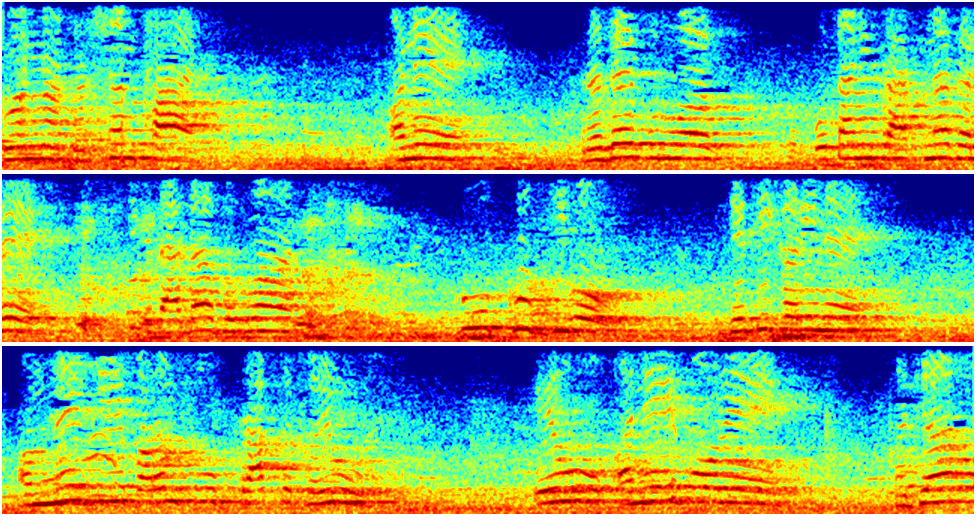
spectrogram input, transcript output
ભગવાનના દર્શન થાય અને હૃદયપૂર્વક પોતાની પ્રાર્થના કરે કે દાદા ભગવાન, ખૂબ ખૂબ જીવો. જેથી કરીને અમને જે પરમ સુખ પ્રાપ્ત થયું, એવું અનેકોને હજારો,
